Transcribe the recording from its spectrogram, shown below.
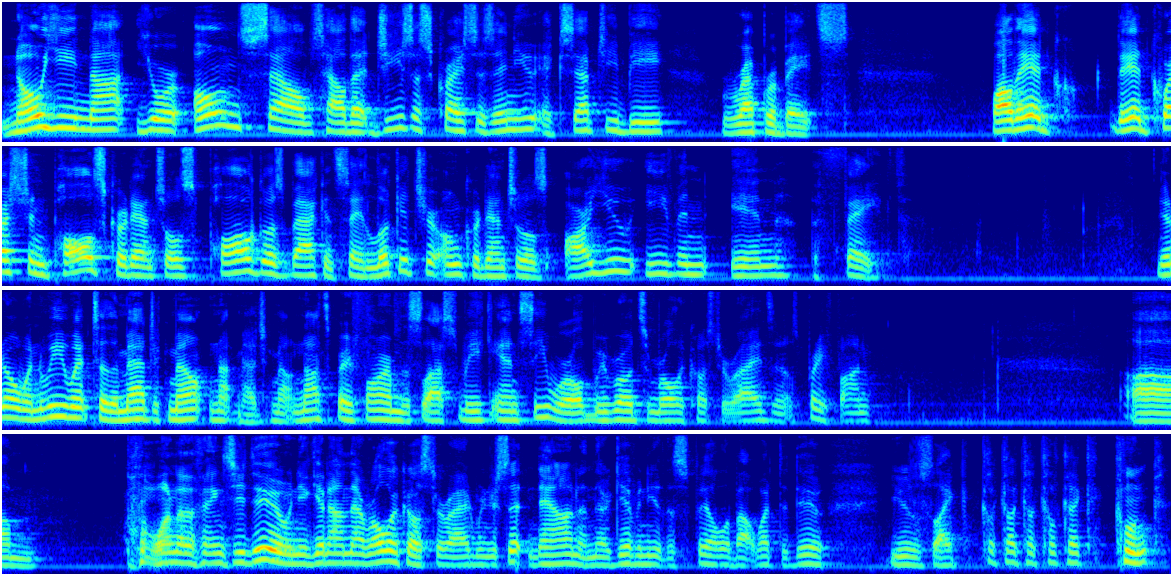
Know ye not your own selves how that Jesus Christ is in you, except ye be reprobates. While they had, they had questioned Paul's credentials, Paul goes back and say, Look at your own credentials. Are you even in the faith? You know, when we went to the Magic Mountain, not Magic Mountain, Knott's Berry Farm this last week and SeaWorld, we rode some roller coaster rides and it was pretty fun. Um, one of the things you do when you get on that roller coaster ride, when you're sitting down and they're giving you the spill about what to do, you just like click, click, click, click, click, clunk,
